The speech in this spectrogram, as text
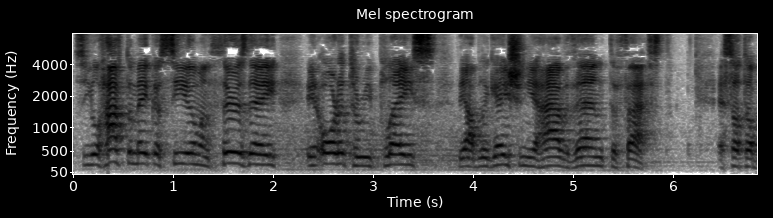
So you'll have to make a siyum on Thursday in order to replace the obligation you have then to fast. However,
